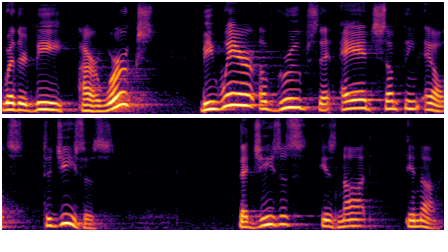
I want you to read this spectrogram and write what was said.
whether it be our works, beware of groups that add something else to Jesus. That Jesus is not enough.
